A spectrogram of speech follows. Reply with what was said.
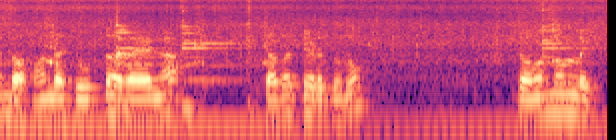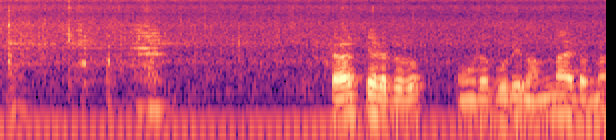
ഉണ്ടോ നല്ല ചുട്ട തേങ്ങ ചതച്ചെടുത്തതും ചുവന്നുള്ളി ചതച്ചെടുത്തതും കൂടെ കൂടി നന്നായിട്ടൊന്ന്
